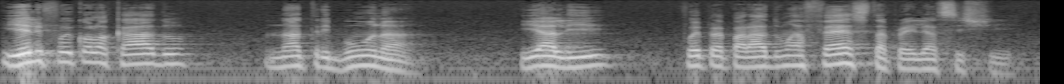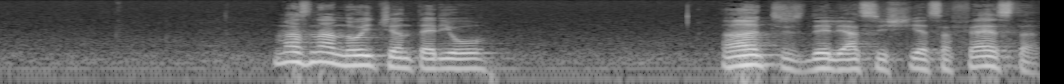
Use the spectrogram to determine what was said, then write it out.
E ele foi colocado na tribuna e ali foi preparada uma festa para ele assistir. Mas na noite anterior, antes dele assistir essa festa,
